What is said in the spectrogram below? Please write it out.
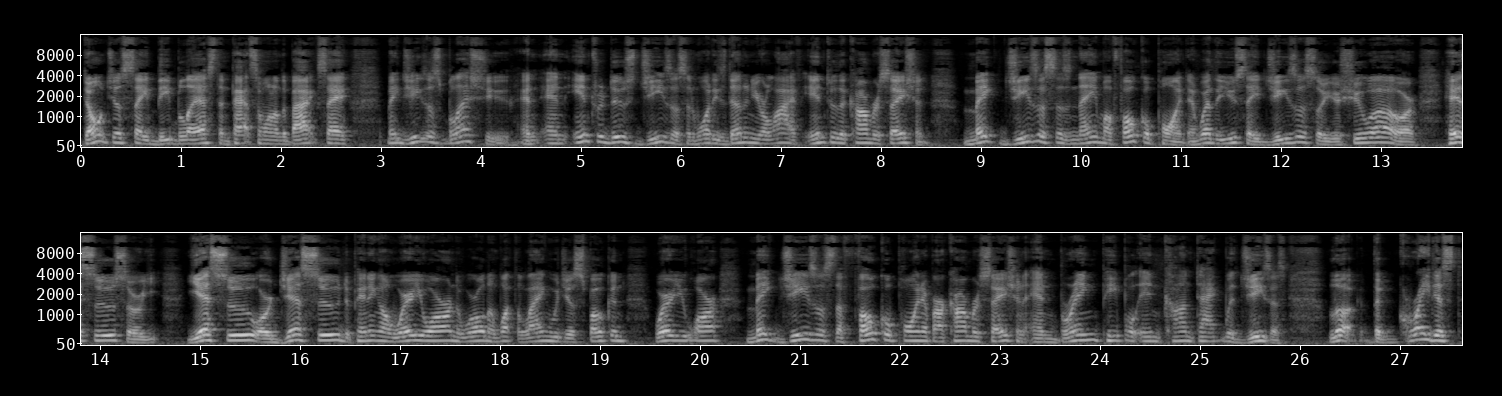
Don't just say, be blessed and pat someone on the back. Say, may Jesus bless you and, and introduce Jesus and what he's done in your life into the conversation make Jesus' name a focal point. And whether you say Jesus or Yeshua or Jesus or Yesu or Jesu, depending on where you are in the world and what the language is spoken, where you are, make Jesus the focal point of our conversation and bring people in contact with Jesus. Look, the greatest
